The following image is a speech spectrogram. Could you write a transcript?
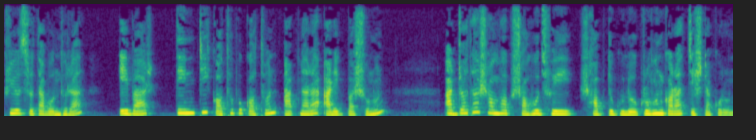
প্রিয় শ্রোতা বন্ধুরা এবার তিনটি কথোপকথন আপনারা আরেকবার শুনুন আর যথাসম্ভব সহজ হয়ে শব্দগুলো গ্রহণ করার চেষ্টা করুন।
